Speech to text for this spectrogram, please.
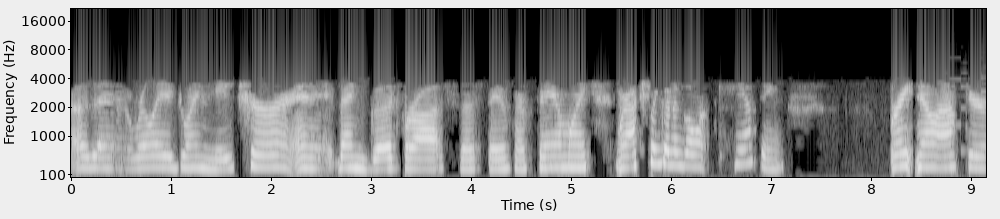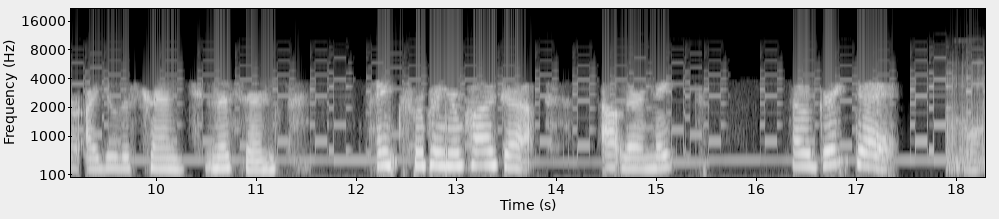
uh, been really enjoying nature, and it's been good for us to stay with our family. We're actually going to go camping right now after I do this transmission. Thanks for putting your podcast out there, Nate. Have a great day.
